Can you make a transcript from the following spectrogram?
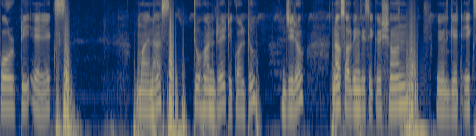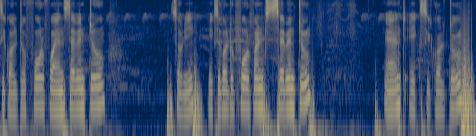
40x minus 200 equal to 0 now solving this equation we will get x equal to 4.72 sorry x equal to 4.72 and x equal to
